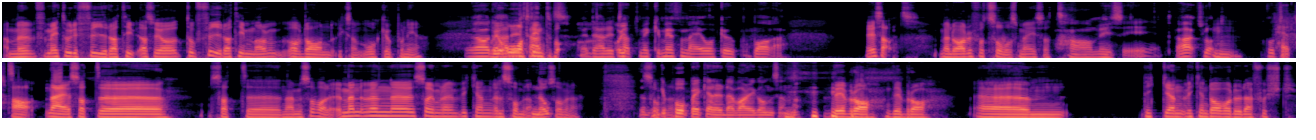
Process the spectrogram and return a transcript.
ja, men för mig tog det fyra timmar, alltså jag tog fyra timmar av dagen liksom, åka upp och ner. Ja, Och det jag hade ju åt tagit, inte på- det hade ju tagit mycket mer för mig att åka upp bara. Det är sant. Men då hade du fått sova hos mig så att, Ja, mysigt. Ja, förlåt. mm. Fortsätt. Ja, nej så att, eh, så att, eh, nej men så var det. Men, men uh, Soiminen, vilken, eller Suominen, Nope. Suominen. Jag tänker påpeka det där varje gång sen. Det är bra, det är bra. Ehm, vilken, vilken dag var du där först?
